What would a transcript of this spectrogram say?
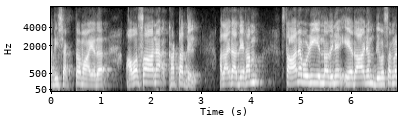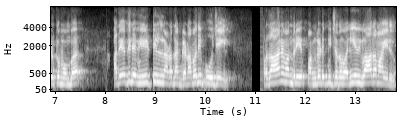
അതിശക്തമായത് അവസാന ഘട്ടത്തിൽ. അതായത് അദ്ദേഹം സ്ഥാനമൊഴിയുന്നതിന് ഏതാനും ദിവസങ്ങൾക്ക് മുമ്പ് അദ്ദേഹത്തിന്റെ വീട്ടിൽ നടന്ന ഗണപതി പൂജയിൽ പ്രധാനമന്ത്രി പങ്കെടുപ്പിച്ചത് വലിയ വിവാദമായിരുന്നു.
